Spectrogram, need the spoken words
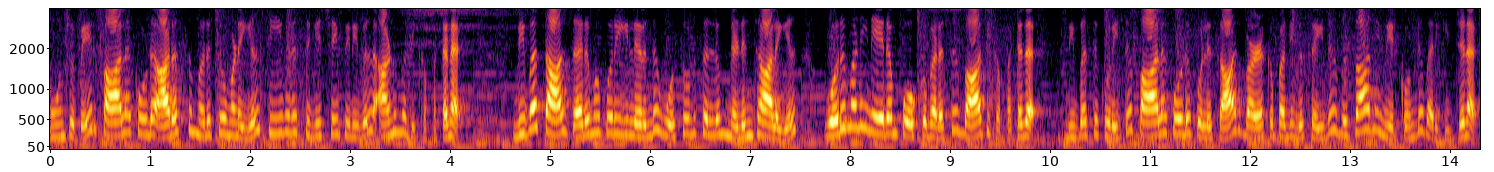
மூன்று பேர் பாலக்கோடு அரசு மருத்துவமனையில் தீவிர சிகிச்சை பிரிவில் அனுமதிக்கப்பட்டனர். விபத்தால் தருமபுரியிலிருந்து ஒசூர் செல்லும் நெடுஞ்சாலையில் ஒரு மணி நேரம் போக்குவரத்து பாதிக்கப்பட்டது. விபத்து குறித்து பாலக்கோடு போலீசார் வழக்கு பதிவு செய்து விசாரணை மேற்கொண்டு வருகின்றனர்.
